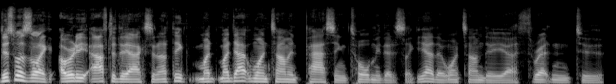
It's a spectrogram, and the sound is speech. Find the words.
This was like already after the accident. I think my, my dad one time in passing told me that it's like, yeah, that one time they uh, threatened to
